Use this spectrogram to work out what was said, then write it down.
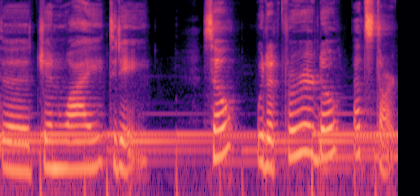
the Gen Y today. So, without further ado, let's start.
